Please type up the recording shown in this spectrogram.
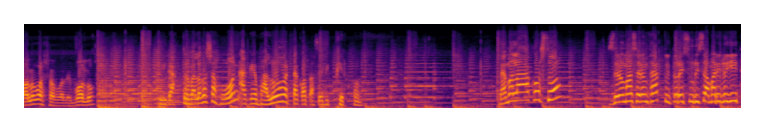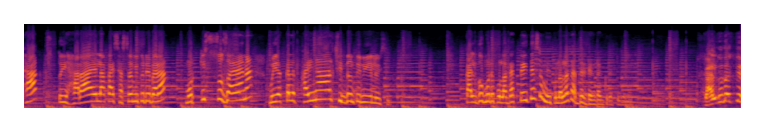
ভালোবাসা বলে? বলো। তুই ডাক্তার ভালোবাসা হন আগে ভালো একটা কথা আছে দিক ফের ফোন। বেমালা করছ? যেরম সেরম থাক তুই তোর এই চুরি চামারি লইয়েই থাক তুই হারা এলাকায় চেঁচামি করে বেড়া মোর কিচ্ছু যায় না মুই এককালে ফাইনাল সিদ্ধান্ত নিয়ে লইছি। কালকে মোরে পোলা দেখতে আইতেছে মুই পোলা লাগে আদের ড্যাং ড্যাং করে তুই কালকে দেখতে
